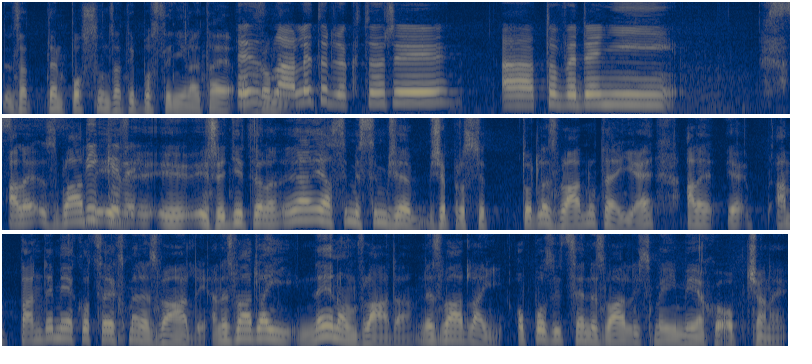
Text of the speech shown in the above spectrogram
za ten posun za ty poslední léta je Ty ohromný. zvládli to doktoři a to vedení ale zvládli i, i, i ředitel. Já, já si myslím, že, že prostě tohle zvládnuté je, ale je, a pandemii jako celek jsme nezvládli. A nezvládla ji nejenom vláda, nezvládla ji opozice, nezvládli jsme ji my jako občany.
